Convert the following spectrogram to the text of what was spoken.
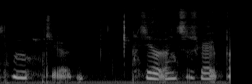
so subscribe.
